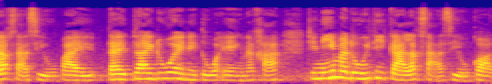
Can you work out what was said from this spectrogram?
รักษาสิวไปได้ได้ด้วยในตัวเองนะคะ ทีนี้มาดูวิธีการรักษาสิวก่อน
